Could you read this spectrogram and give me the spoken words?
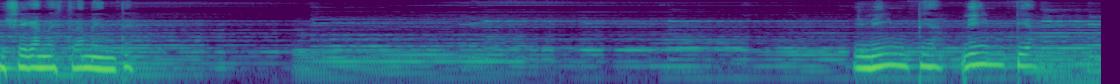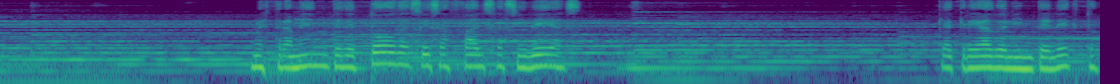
Y llega a nuestra mente. Y limpia, limpia nuestra mente de todas esas falsas ideas que ha creado el intelecto,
